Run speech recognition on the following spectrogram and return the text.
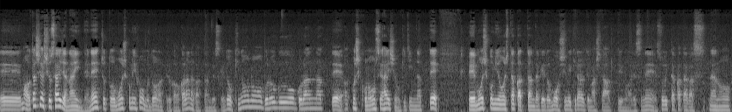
えー、まあ、私は主催じゃないんでねちょっと申し込みフォームどうなってるかわからなかったんですけど昨日のブログをご覧になってもしこの音声配信をお聞きになって、えー、申し込みをしたかったんだけどもう締め切られてましたっていうのがですねそういった方があの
